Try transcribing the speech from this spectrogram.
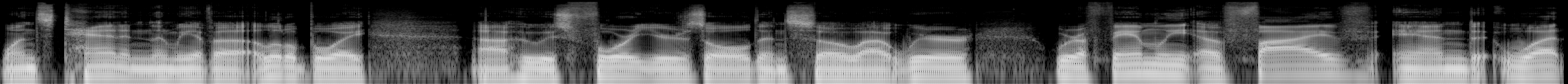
one's ten, and then we have a, a little boy. who is four years old, and so we're we're a family of five, and what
